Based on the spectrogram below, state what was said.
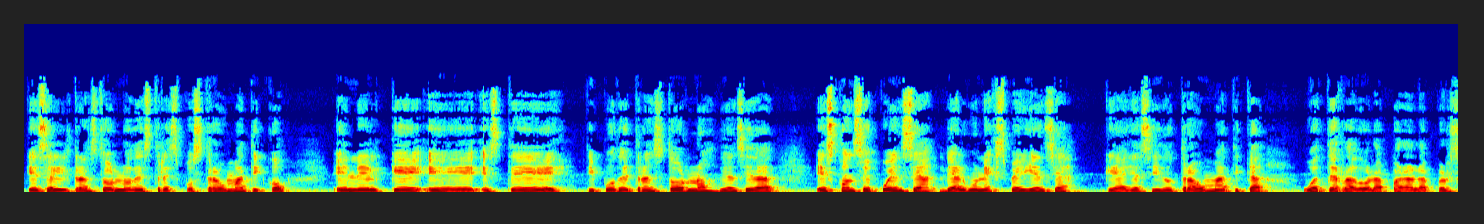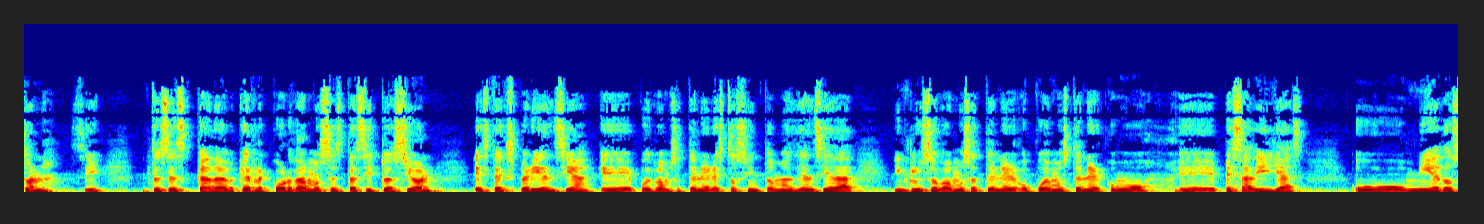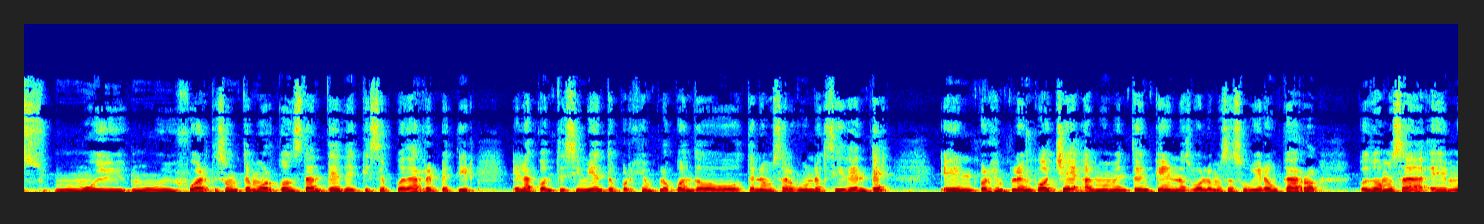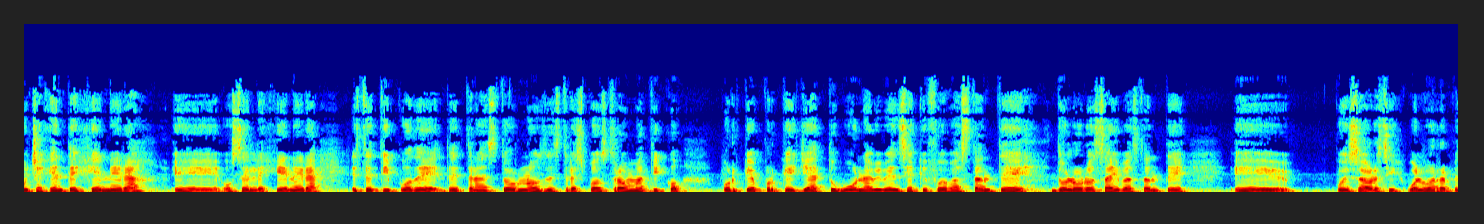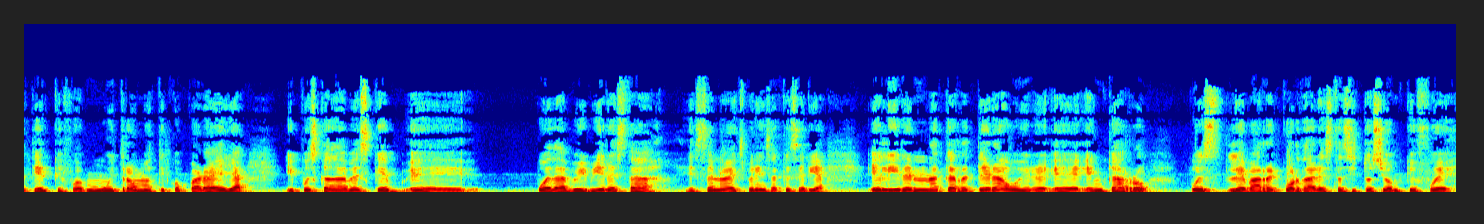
que es el trastorno de estrés postraumático, en el que eh, este tipo de trastorno de ansiedad es consecuencia de alguna experiencia que haya sido traumática o aterradora para la persona, ¿sí? Entonces, cada vez que recordamos esta situación, esta experiencia, eh, pues vamos a tener estos síntomas de ansiedad, incluso vamos a tener o podemos tener como eh, pesadillas o miedos muy, muy fuertes, un temor constante de que se pueda repetir el acontecimiento. Por ejemplo, cuando tenemos algún accidente, en, por ejemplo, en coche, al momento en que nos volvemos a subir a un carro, pues vamos a, eh, mucha gente genera eh, o se le genera este tipo de, de trastornos de estrés postraumático. ¿Por qué? Porque ya tuvo una vivencia que fue bastante dolorosa y bastante, eh, pues ahora sí, vuelvo a repetir, que fue muy traumático para ella y pues cada vez que eh, pueda vivir esta, esta nueva experiencia que sería el ir en una carretera o ir en carro, pues le va a recordar esta situación que fue,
